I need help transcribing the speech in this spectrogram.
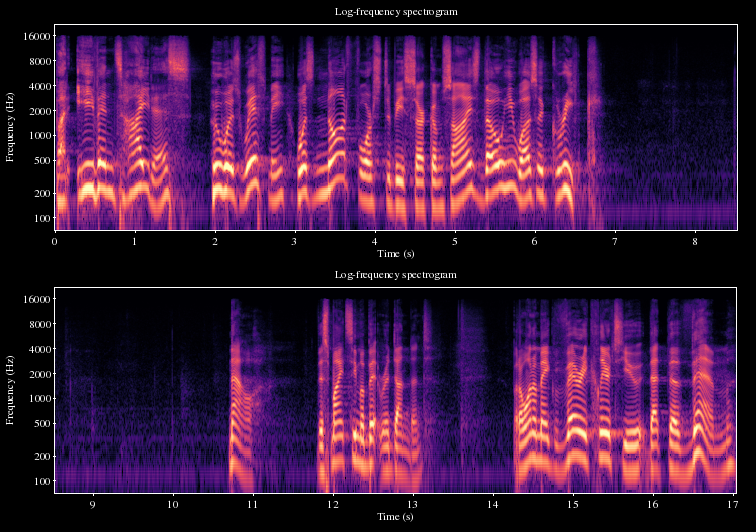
But even Titus, who was with me, was not forced to be circumcised, though he was a Greek. Now, this might seem a bit redundant, but I want to make very clear to you that the them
